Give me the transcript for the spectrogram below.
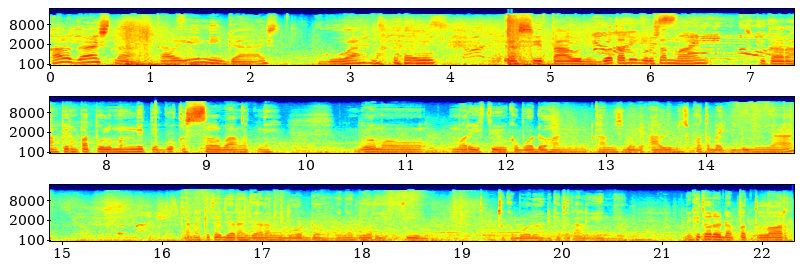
Halo guys, nah kali ini guys, gua mau kasih tahu nih. Gua tadi barusan main sekitar hampir 40 menit ya. Gua kesel banget nih. Gua mau mereview kebodohan kami sebagai alim squad terbaik di dunia. Karena kita jarang-jarang dibodong, makanya gua review untuk kebodohan kita kali ini. Ini kita udah dapet Lord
